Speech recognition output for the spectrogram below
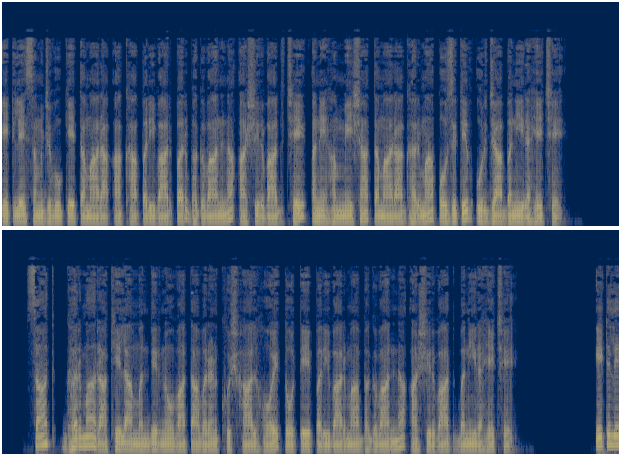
એટલે સમજવું કે તમારા આખા પરિવાર પર ભગવાનના આશીર્વાદ છે અને હંમેશા તમારા ઘરમાં પોઝિટિવ ઊર્જા બની રહે છે. સાત ઘરમાં રાખેલા મંદિરનો વાતાવરણ ખુશહાલ હોય તો તે પરિવારમાં ભગવાનના આશીર્વાદ બની રહે છે. એટલે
